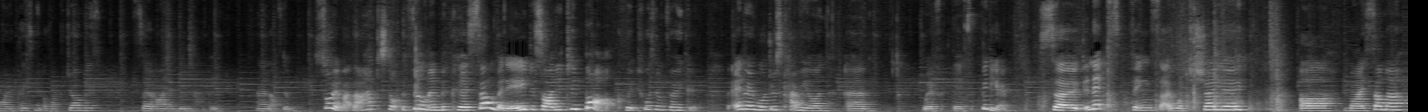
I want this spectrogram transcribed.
my replacement of my pyjamas so I am really happy and I love them. Sorry about that, I had to stop the filming because somebody decided to bark, which wasn't very good. But anyway, we'll just carry on um, with this video. So the next things that I want to show you are my summer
